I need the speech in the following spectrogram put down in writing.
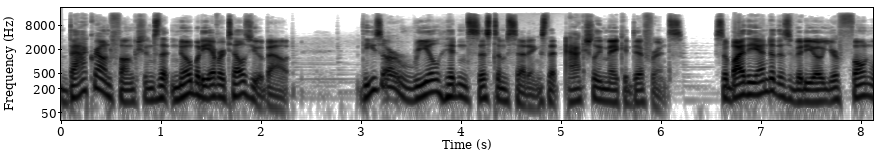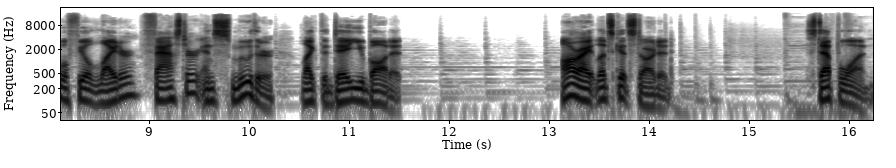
Background functions that nobody ever tells you about. These are real hidden system settings that actually make a difference. So by the end of this video, your phone will feel lighter, faster, and smoother like the day you bought it. Alright, let's get started. Step 1.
